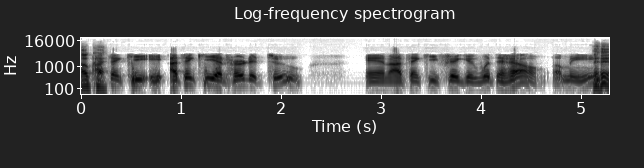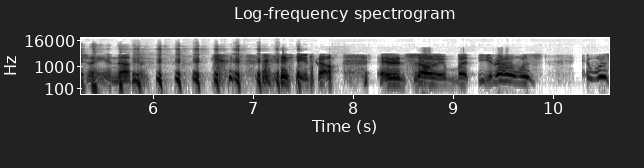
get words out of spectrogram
Okay. I think he, he, I think he had heard it too, and I think he figured, "What the hell? I mean, he ain't saying nothing." you know, and so, but you know, it was it was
